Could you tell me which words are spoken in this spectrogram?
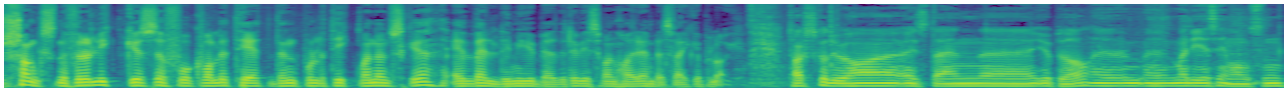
Sjansene for å lykkes og få kvalitet i den politikk man ønsker, er veldig mye bedre hvis man har embetsverket på lag. Takk skal du ha, Øystein eh, Djupedal. Eh, Marie Simonsen,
